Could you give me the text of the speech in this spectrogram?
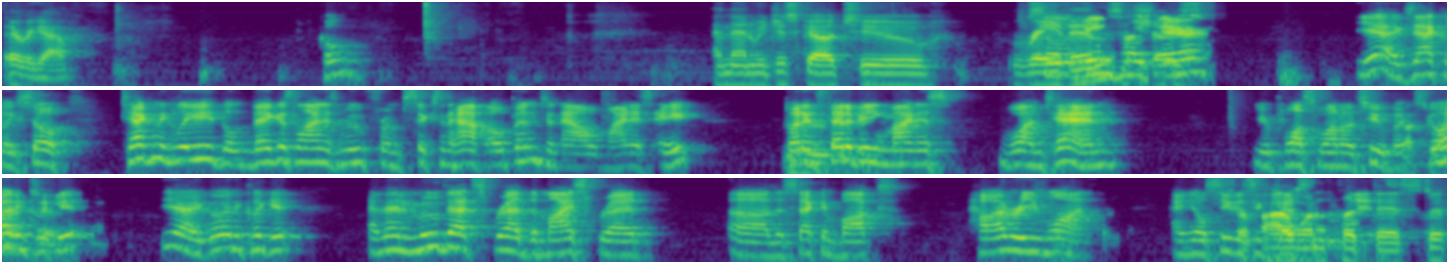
There we go. Cool. And then we just go to Ravens. It right shows- there. Yeah, exactly. So technically, the Vegas line has moved from six and a half open to now minus eight. But Mhm. instead of being minus 110, you're plus 102. But Plus go ahead and click it. Yeah, go ahead and click it, and then move that spread, the my spread, uh, the second box, however you want, and you'll see So the if I want to put lines. this, to,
